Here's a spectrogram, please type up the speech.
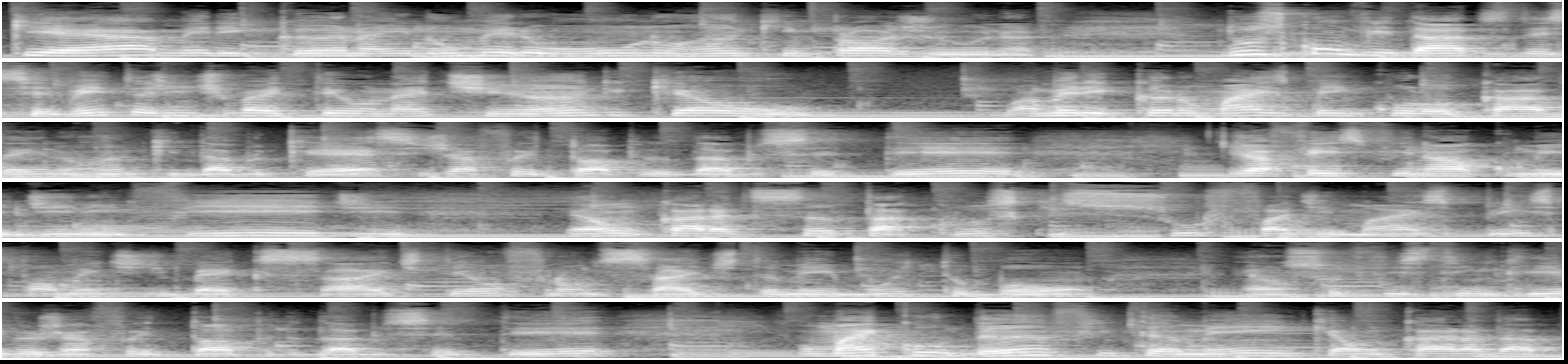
que é a americana aí número 1 um no ranking Pro Junior. Dos convidados desse evento, a gente vai ter o Net Young, que é o americano mais bem colocado aí no ranking WQS, já foi top do WCT, já fez final com Medina em feed, é um cara de Santa Cruz que surfa demais, principalmente de backside, tem um frontside também muito bom, é um surfista incrível, já foi top do WCT. O Michael Dunphy também, que é um cara da,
